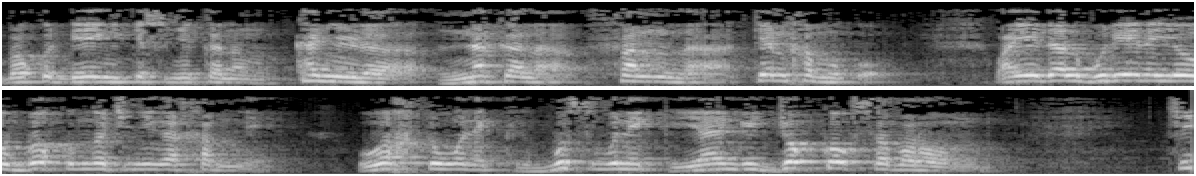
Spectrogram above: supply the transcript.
mbokk dee ngi ci suñu kanam kañ la naka la fan la kenn xamu ko waaye daal bu dee ne yow bokk nga ci ñi nga xam ne waxtu wu nekk bés bu nekk yaa ngi jokkoog sa boroom ci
